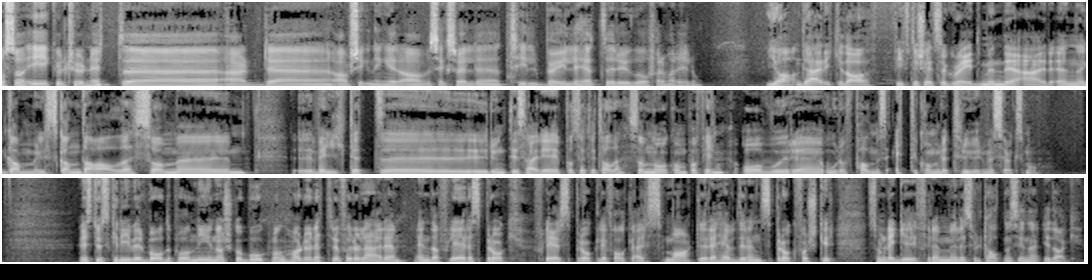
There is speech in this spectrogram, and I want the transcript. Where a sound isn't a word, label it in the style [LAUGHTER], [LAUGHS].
Også i Kulturnytt eh, er det avskygninger av seksuelle tilbøyeligheter, Ugo Fermariello? Ja, det er ikke da Fifty Shades of Grade, men det er en gammel skandale som uh, veltet uh, rundt i Sverige på 70-tallet, som nå kommer på film, og hvor Olof Palmes etterkommere truer med søksmål. Hvis du skriver både på nynorsk og bokmål, har du lettere for å lære enda flere språk. Flerspråklige folk er smartere, hevder en språkforsker som legger frem resultatene sine i dag.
